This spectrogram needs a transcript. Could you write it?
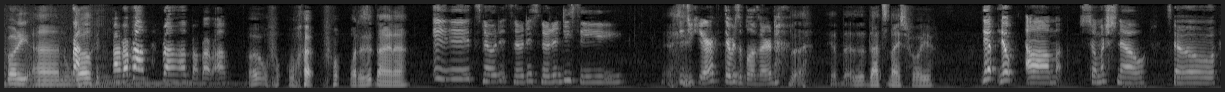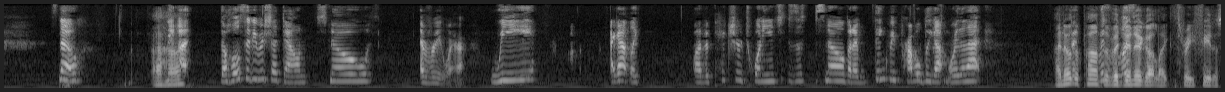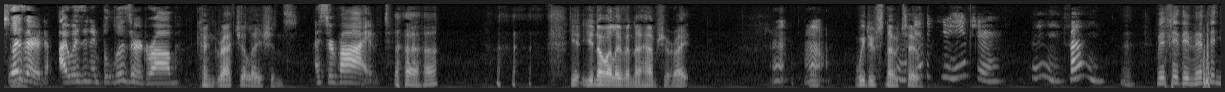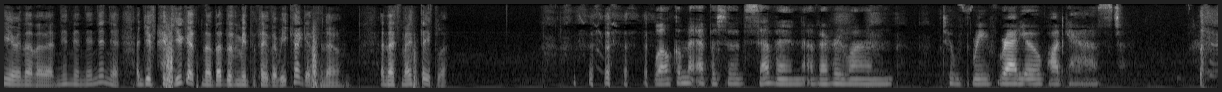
Everybody, and welcome. Oh, what? What is it, Dyanna? It snowed, it snowed, it snowed in DC. Did you hear? There was a blizzard. Yeah, That's nice for you. Yep, nope. Um, so much snow, snow, snow. Uh huh. The whole city was shut down. Snow everywhere. We, I got like, I have a picture 20 inches of snow, but I think we probably got more than that. I know but the parts with of Virginia blizzard. got like three feet of snow. Blizzard. I was in a blizzard, Rob. Congratulations. I survived. Uh huh. you, you know I live in New Hampshire, right? Oh. We do snow too. New Hampshire. Mm, fine. We say there's nothing new and all that. No, no, no, no. And just because you get snow, that doesn't mean to say that we can't get snow. And that's my stapler. Welcome to episode seven of Everyone to Free Radio Podcast.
